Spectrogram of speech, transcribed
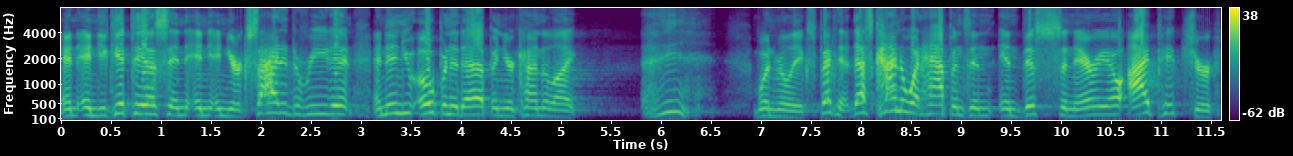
And, and you get this and, and, and you're excited to read it. And then you open it up and you're kind of like, eh wasn't really expecting it. That's kind of what happens in, in this scenario. I picture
